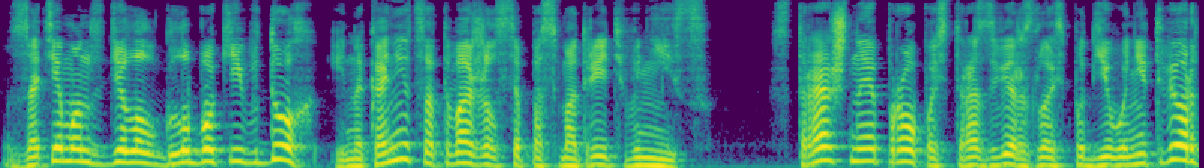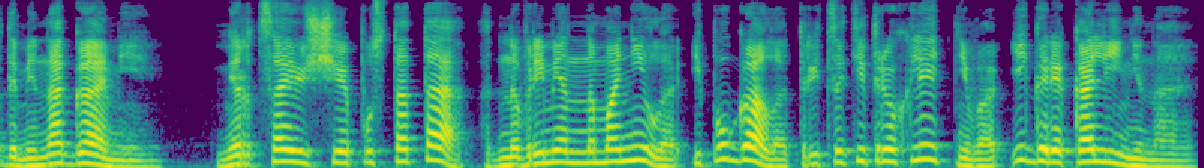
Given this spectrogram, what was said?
Затем он сделал глубокий вдох и, наконец, отважился посмотреть вниз. Страшная пропасть разверзлась под его нетвердыми ногами. Мерцающая пустота одновременно манила и пугала 33-летнего Игоря Калинина.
